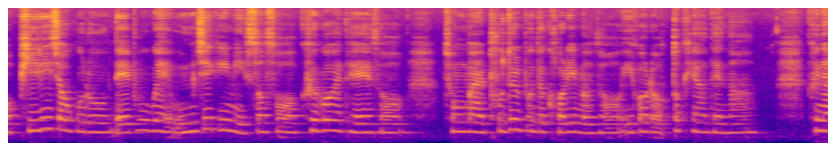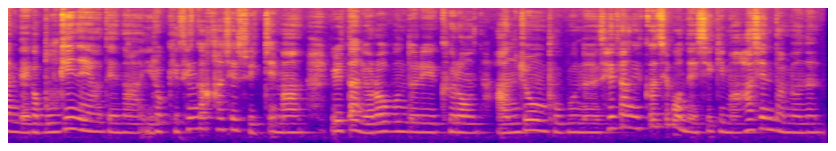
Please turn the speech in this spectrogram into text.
어, 비리적으로 내부의 움직임이 있어서 그거에 대해서 정말 부들부들 거리면서 이거를 어떻게 해야 되나, 그냥 내가 묵인해야 되나 이렇게 생각하실 수 있지만 일단 여러분들이 그런 안 좋은 부분을 세상에 끄집어내시기만 하신다면은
